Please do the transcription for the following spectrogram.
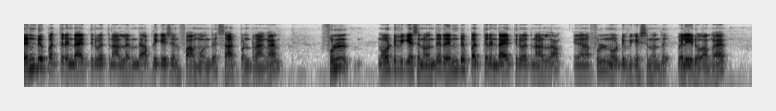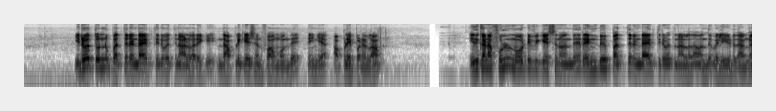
ரெண்டு பத்து ரெண்டாயிரத்தி இருபத்தி நாலுலேருந்து அப்ளிகேஷன் ஃபார்ம் வந்து ஸ்டார்ட் பண்ணுறாங்க ஃபுல் நோட்டிஃபிகேஷன் வந்து ரெண்டு பத்து ரெண்டாயிரத்தி இருபத்தி நாலு தான் இதான ஃபுல் நோட்டிஃபிகேஷன் வந்து வெளியிடுவாங்க. இருபத்தொன்று பத்து ரெண்டாயிரத்தி இருபத்தி நாலு வரைக்கும் இந்த அப்ளிகேஷன் ஃபார்ம் வந்து நீங்கள் அப்ளை பண்ணலாம். இதுக்கான ஃபுல் நோட்டிஃபிகேஷன் வந்து ரெண்டு பத்து ரெண்டாயிரத்தி இருபத்தி நாலில் தான் வந்து வெளியிடுதாங்க.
